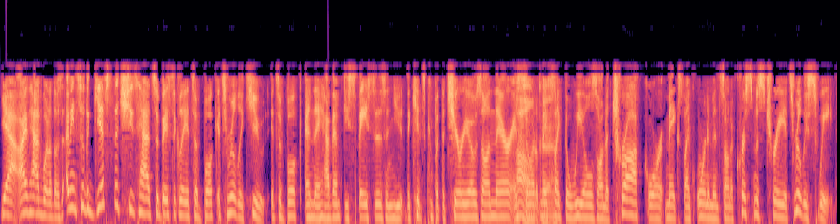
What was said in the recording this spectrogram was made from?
Yeah, I've had one of those. I mean, so the gifts that she's had, so basically it's a book. It's really cute. It's a book and they have empty spaces and you, the kids can put the Cheerios on there. And oh, so Oh, it okay. makes like the wheels on a truck or it makes like ornaments on a Christmas tree. It's really sweet.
